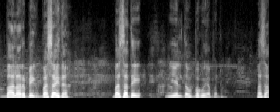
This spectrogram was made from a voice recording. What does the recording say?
बालारपिक बसा इथं. बसा ते येईल तर बघूया आपण. बसा.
